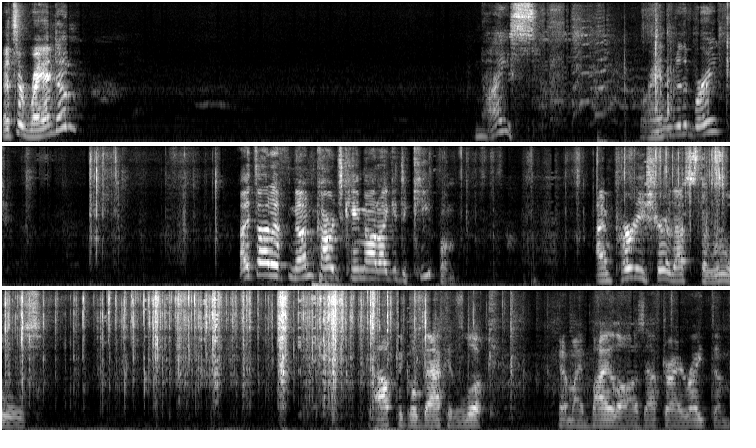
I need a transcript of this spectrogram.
That's a random? Nice. Random to the break. I thought if none cards came out, I get to keep them. I'm pretty sure that's the rules. I'll have to go back and look at my bylaws after I write them.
